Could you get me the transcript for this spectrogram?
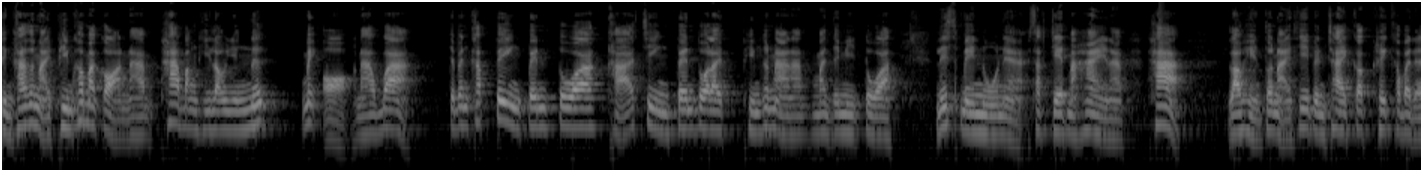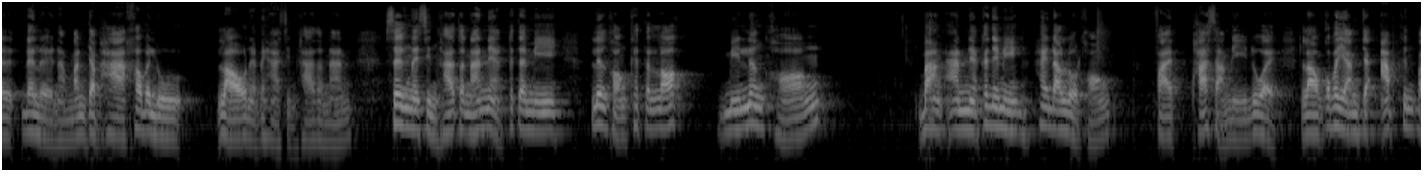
สินค้าตัวไหนพิมพ์เข้ามาก่อนนะครับ ถ้าบางทีเรายังนึก ไม่ออกนะครับว่าจะเป็นคัพปิ้งเป็นตัวขาจริง เป็นตัวอะไรพิมพ์ขึ้นมานะครับ มันจะมีตัว list เมนูเนี่ยสักเจตมาให้นะครับ ถ้าเราเห็นตัวไหนที่เป็นใช่ก็คลิกเข้าไปได้ไดเลยนะมันจะพาเข้าไปดูเราเนี่ยไปหาสินค้าตัวนั้น ซึ่งในสินค้าตัวนั้นเนี่ยก็จะมีเรื่องของแคตตาล็อก มีเรื่องของบางอันเนี่ยก็จะมีให้ดาวน์โหลดของไฟล์พาร์ท 3D ด้วย เราก็พยายามจะอัพขึ้นไป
